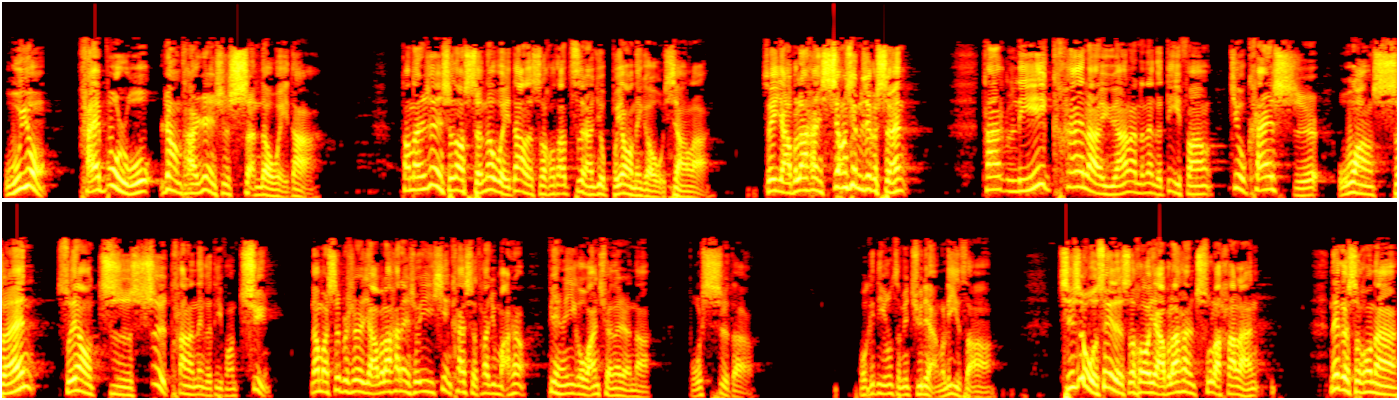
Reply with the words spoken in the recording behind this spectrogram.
无用，还不如让他认识神的伟大。当他认识到神的伟大的时候，他自然就不要那个偶像了。所以亚伯拉罕相信了这个神，他离开了原来的那个地方，就开始往神所要指示他的那个地方去。那么，是不是亚伯拉罕那时候一信开始，他就马上变成一个完全的人呢？不是的。我给弟兄姊妹举两个例子啊。七十五岁的时候，亚伯拉罕出了哈兰。那个时候呢，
